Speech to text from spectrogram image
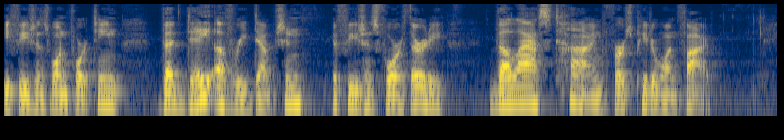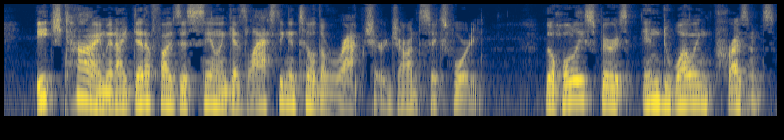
Ephesians 1.14, the day of redemption, Ephesians 4.30, the last time, 1 Peter 1.5. Each time it identifies this sealing as lasting until the rapture, John 6.40 the Holy Spirit's indwelling presence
